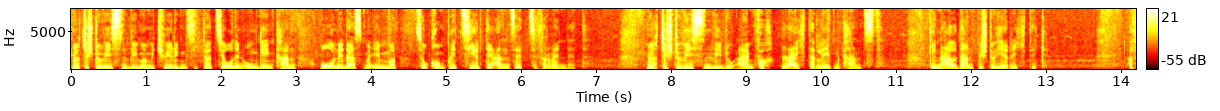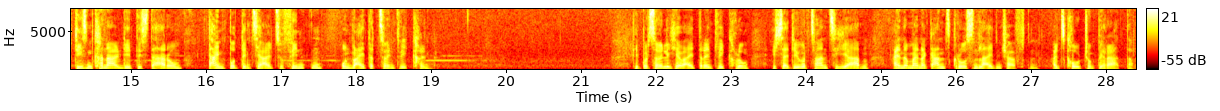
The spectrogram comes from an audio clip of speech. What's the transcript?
Möchtest du wissen, wie man mit schwierigen Situationen umgehen kann, ohne dass man immer so komplizierte Ansätze verwendet? Möchtest du wissen, wie du einfach leichter leben kannst? Genau dann bist du hier richtig. Auf diesem Kanal geht es darum, dein Potenzial zu finden und weiterzuentwickeln. Die persönliche Weiterentwicklung ist seit über 20 Jahren einer meiner ganz großen Leidenschaften als Coach und Berater.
